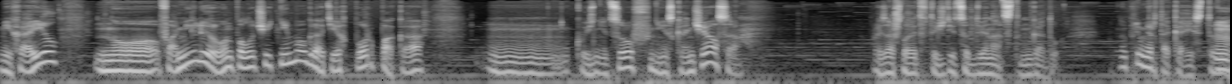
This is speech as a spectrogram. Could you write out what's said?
Михаил, но фамилию он получить не мог до тех пор, пока Кузнецов не скончался. Произошло это в 1912 году. Например, такая история.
